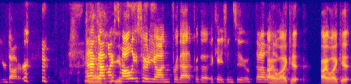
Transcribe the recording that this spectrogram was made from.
your daughter. and I've got my Yeah. Smalley's hoodie on for that for the occasion too. That I love. I like it. I like it.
